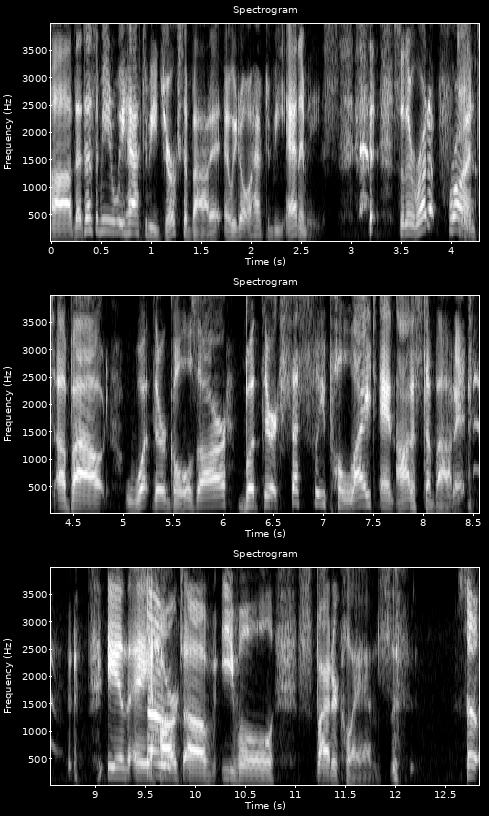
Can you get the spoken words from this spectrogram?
Uh, that doesn't mean we have to be jerks about it, and we don't have to be enemies. so they're right up front yeah. about what their goals are, but they're excessively polite and honest about it in a so, heart of evil spider clans. so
